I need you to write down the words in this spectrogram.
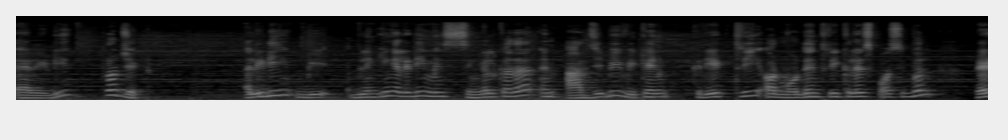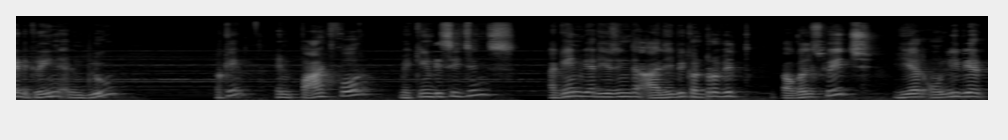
LED project. LED blinking LED means single color and RGB we can create three or more than three colors possible red green and blue. Okay in part 4 making decisions again we are using the RGB control with toggle switch. Here only we are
